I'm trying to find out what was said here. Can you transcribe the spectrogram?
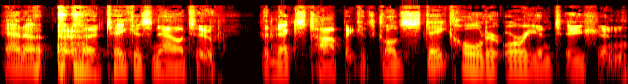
Hannah, take us now to the next topic. It's called Stakeholder Orientation.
